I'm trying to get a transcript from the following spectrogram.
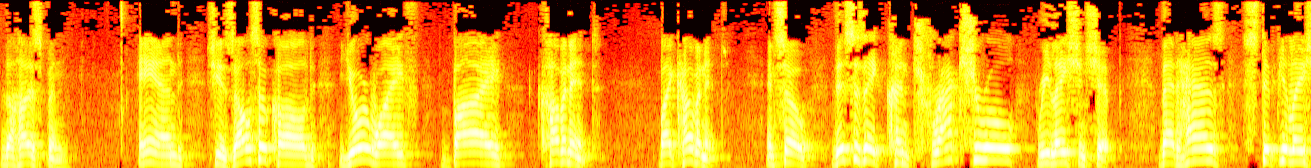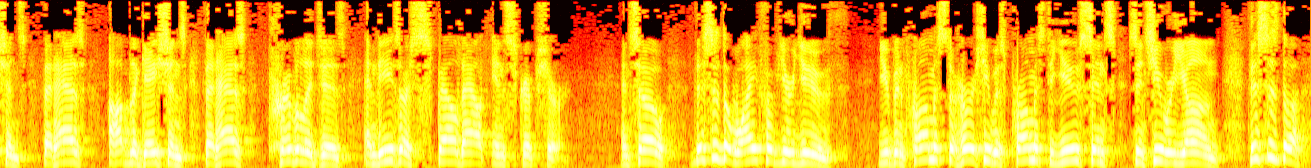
the husband. And she is also called your wife by covenant. By covenant. And so this is a contractual relationship that has stipulations, that has obligations, that has privileges, and these are spelled out in scripture. And so this is the wife of your youth. You've been promised to her. She was promised to you since, since you were young. This is the,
